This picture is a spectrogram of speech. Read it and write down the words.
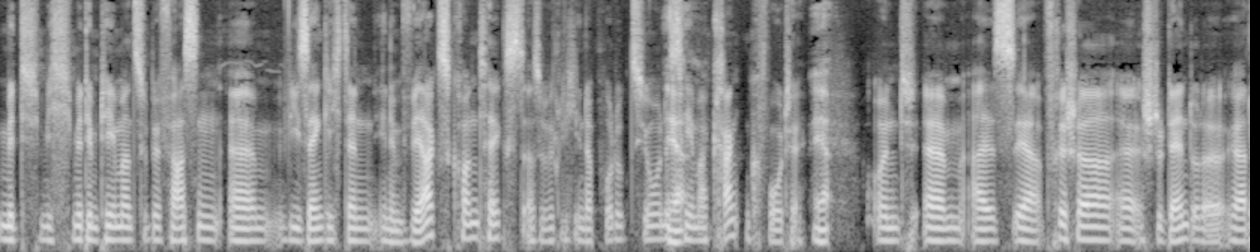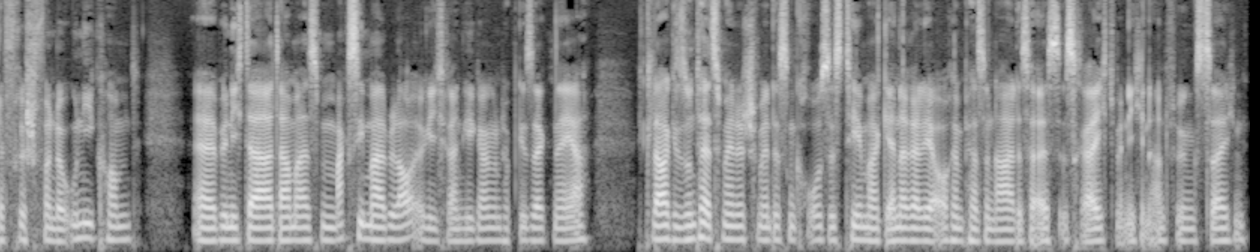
mit mich mit dem Thema zu befassen, ähm, wie senke ich denn in einem Werkskontext, also wirklich in der Produktion, das Ja. Thema Krankenquote. Ja. Und ähm, als ja, frischer äh, Student oder gerade frisch von der Uni kommt, äh, bin ich da damals maximal blauäugig rangegangen und habe gesagt, naja, klar, Gesundheitsmanagement ist ein großes Thema, generell ja auch im Personal. Das heißt, es reicht, wenn ich in Anführungszeichen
